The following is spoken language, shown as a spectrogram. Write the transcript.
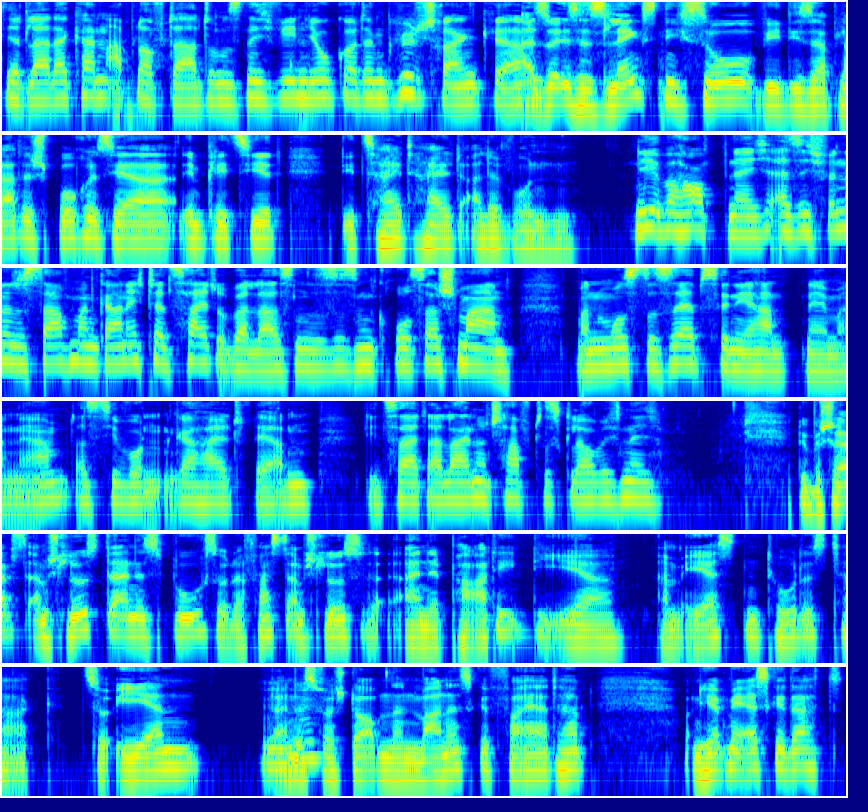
Die hat leider kein Ablaufdatum, ist nicht wie ein Joghurt im Kühlschrank. Ja. Also ist es längst nicht so, wie dieser platte Spruch es ja impliziert, die Zeit heilt alle Wunden. Nee, überhaupt nicht. Also ich finde, das darf man gar nicht der Zeit überlassen. Das ist ein großer Schmarrn. Man muss das selbst in die Hand nehmen, ja, dass die Wunden geheilt werden. Die Zeit alleine schafft es, glaube ich, nicht. Du beschreibst am Schluss deines Buchs oder fast am Schluss eine Party, die ihr am ersten Todestag zu Ehren deines mhm. verstorbenen Mannes gefeiert habt. Und ich habe mir erst gedacht,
